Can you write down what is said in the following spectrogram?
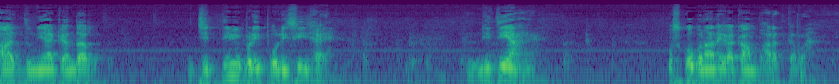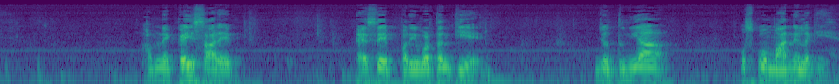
आज दुनिया के अंदर जितनी भी बड़ी पॉलिसीज़ है, नीतियाँ हैं, उसको बनाने का काम भारत कर रहा है। हमने कई सारे ऐसे परिवर्तन किए जो दुनिया उसको मानने लगी है।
